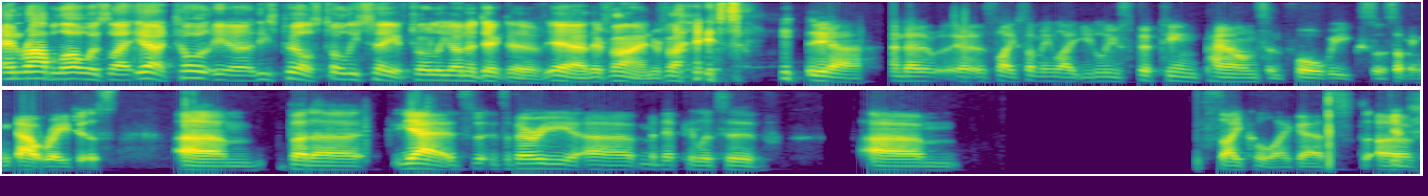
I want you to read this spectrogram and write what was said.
and Rob Lowe is like, yeah, totally, uh, these pills, totally safe, totally unaddictive. Yeah, they're fine. They're fine. Yeah, and then it- it's like something like you lose 15 pounds in four weeks or something outrageous. Um, but uh, yeah, it's it's a very uh, manipulative um, cycle, I guess. Of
